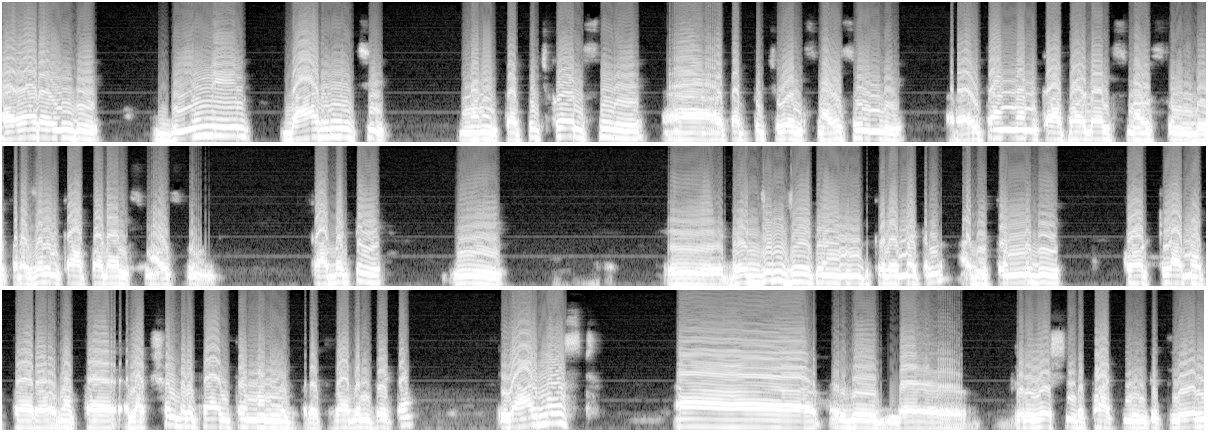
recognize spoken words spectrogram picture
తయారైంది. దీన్ని దారి నుంచి మనం తప్పించుకోవాల్సింది తప్పించుకోవాల్సిన అవసరం ఉంది. రైతాంగాన్ని కాపాడాల్సిన అవసరం ఉంది ప్రజలను కాపాడాల్సిన అవసరం ఉంది. కాబట్టి ఈ ఈ డ్రెడ్జింగ్ చేయటం ఎనిమిది కిలోమీటర్లు అది తొమ్మిది కోట్ల ముప్పై ముప్పై లక్షల రూపాయలతో మనం ఇది ప్రతిపాదన పెట్టాం ఇది ఆల్మోస్ట్ ఇది ఇరిగేషన్ డిపార్ట్మెంట్ క్లియర్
